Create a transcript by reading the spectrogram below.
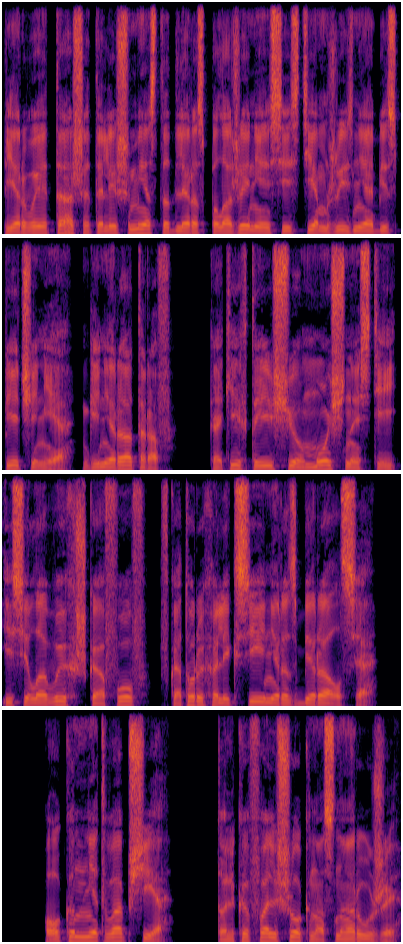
Первый этаж – это лишь место для расположения систем жизнеобеспечения, генераторов, каких-то еще мощностей и силовых шкафов, в которых Алексей не разбирался. Окон нет вообще, только фальшокна снаружи.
